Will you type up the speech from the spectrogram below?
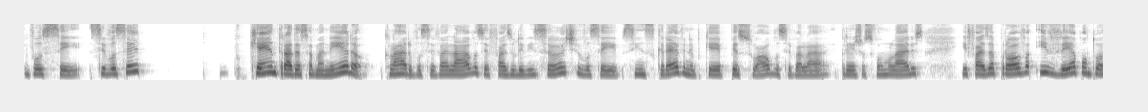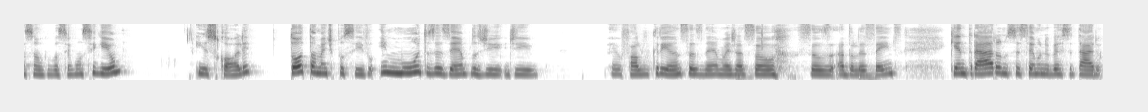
você, se você quer entrar dessa maneira, claro, você vai lá, você faz o Living Search, você se inscreve, né? Porque é pessoal, você vai lá, preenche os formulários e faz a prova e vê a pontuação que você conseguiu e escolhe. Totalmente possível. E muitos exemplos de, de eu falo crianças, né, mas já são seus adolescentes, que entraram no sistema universitário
